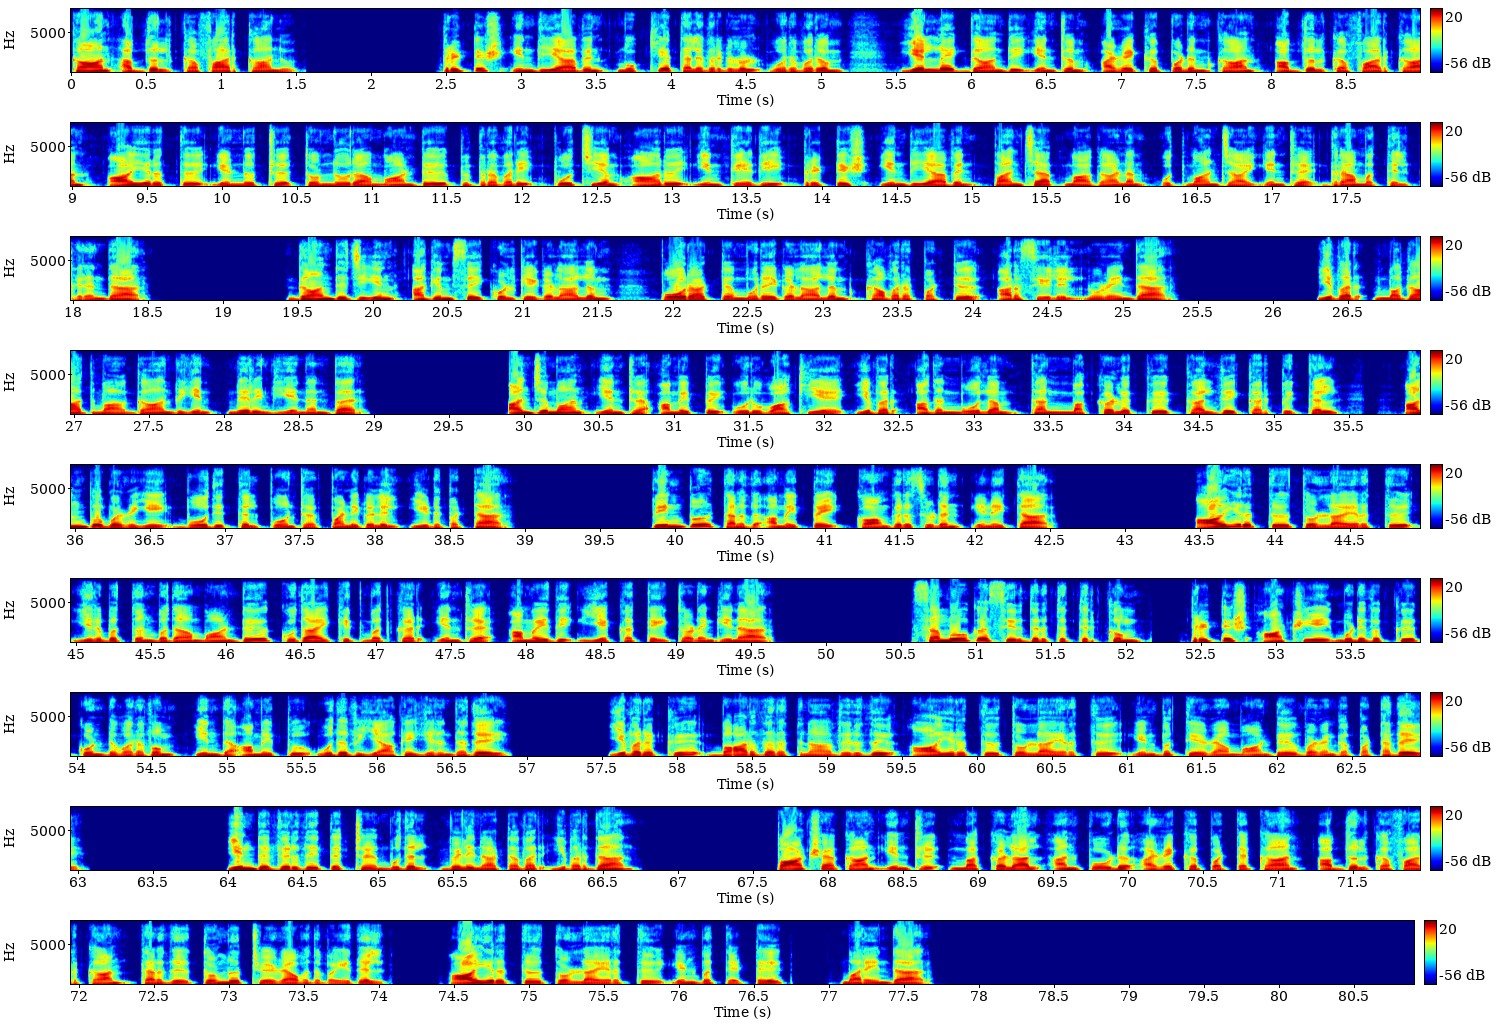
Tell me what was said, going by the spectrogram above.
கான் அப்துல் கஃபார் கானு. British இந்தியாவின் முக்கிய தலைவர்களுள் ஒருவரும் எல்லை காந்தி என்றும் அழைக்கப்படும் கான் அப்துல் கஃபார் கான் ஆயிரத்து எண்ணூற்று தொன்னூறாம் ஆண்டு பிப்ரவரி பூஜ்ஜியம் ஆறு இன் தேதி பிரிட்டிஷ் இந்தியாவின் பஞ்சாப் மாகாணம் உத்மான்ஜாய் என்ற கிராமத்தில் பிறந்தார். காந்திஜியின் அகிம்சை கொள்கைகளாலும் போராட்ட முறைகளாலும் கவரப்பட்டு அரசியலில் நுழைந்தார். இவர் மகாத்மா காந்தியின் நெருங்கிய நண்பர். அஞ்சுமான் என்ற அமைப்பை உருவாக்கிய இவர் அதன் மூலம் தன் மக்களுக்கு கல்வி கற்பித்தல் அன்பு வழியை போதித்தல் போன்ற பணிகளில் ஈடுபட்டார். பின்பு தனது அமைப்பை காங்கிரசுடன் இணைத்தார். ஆயிரத்து தொள்ளாயிரத்து இருபத்தொன்பதாம் ஆண்டு குதாய் கித்மத்கர் என்ற அமைதி இயக்கத்தை தொடங்கினார். சமூக சீர்திருத்தத்திற்கும் பிரிட்டிஷ் ஆட்சியை முடிவுக்கு கொண்டு வரவும் இந்த அமைப்பு உதவியாக இருந்தது. இவருக்கு பாரத ரத்னா விருது ஆயிரத்து தொள்ளாயிரத்து எண்பத்தேழாம் ஆண்டு வழங்கப்பட்டது. இந்த விருதை பெற்ற முதல் வெளிநாட்டவர் இவர்தான். பாட்ஷா கான் என்று மக்களால் அன்போடு அழைக்கப்பட்ட கான் அப்துல் கஃபார் கான் தனது தொன்னூற்றேழாவது வயதில் ஆயிரத்து தொள்ளாயிரத்து எண்பத்தெட்டு மறைந்தார்.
